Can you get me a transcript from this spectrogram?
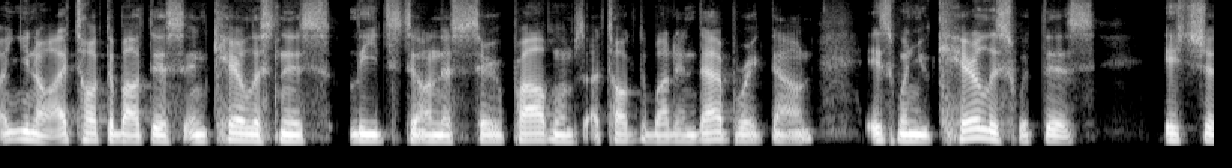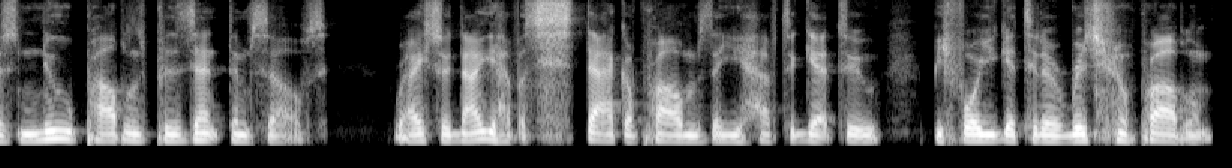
uh, you know, I talked about this and carelessness leads to unnecessary problems. I talked about in that breakdown is when you careless with this, it's just new problems present themselves, right? So now you have a stack of problems that you have to get to before you get to the original problem,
